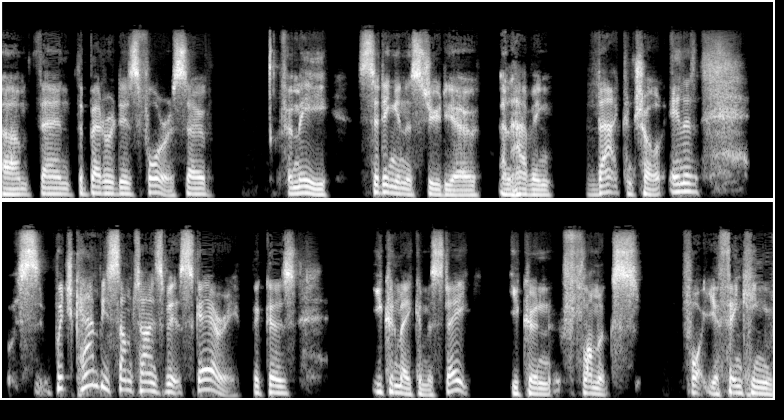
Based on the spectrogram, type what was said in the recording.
um, then the better it is for us. So for me sitting in a studio and having that control in a which can be sometimes a bit scary because you can make a mistake you can flummox what you're thinking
